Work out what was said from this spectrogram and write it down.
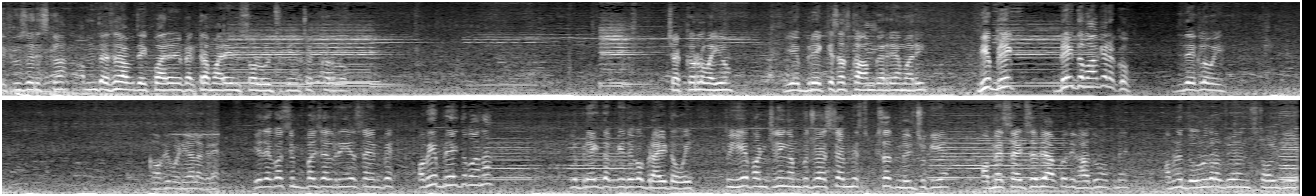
डिफ्यूज़र इसका। हम जैसे आप देख पा रहे हैं रिफ्लेक्टर हमारे इंस्टॉल हो चुके हैं। चेक कर लो। चेक कर लो भाइयों। ये ब्रेक के साथ काम कर रहे हैं हमारी। भैया ब्रेक ब्रेक दबा के रखो। देख लो भाई। काफ़ी बढ़िया लग रहे हैं। ये देखो सिंपल चल रही है इस टाइम पे। अब ये ब्रेक दबाना। ये ब्रेक दब के देखो ब्राइट हो गई। तो ये फंक्शनिंग हमको जो है इस टाइम में इसके साथ मिल चुकी है। और मैं साइड से भी आपको दिखा दूँ अपने। हमने दोनों तरफ़ जो है इंस्टॉल किए।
